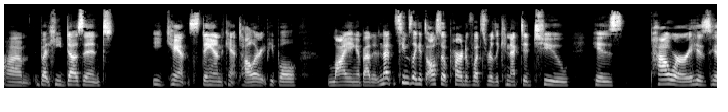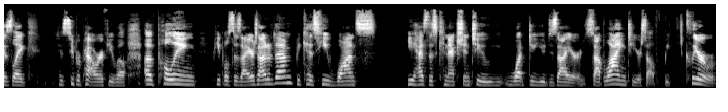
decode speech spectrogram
Um, but he doesn't, he can't stand, can't tolerate people lying about it. And that seems like it's also part of what's really connected to his power, his, his like, his superpower, if you will, of pulling people's desires out of them because he wants he has this connection to what do you desire stop lying to yourself be clear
